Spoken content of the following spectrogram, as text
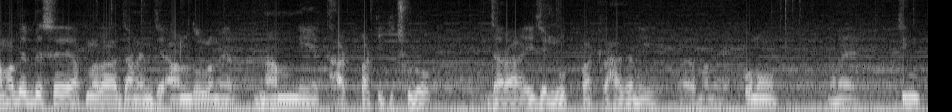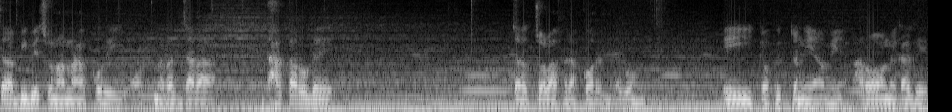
আমাদের দেশে আপনারা জানেন যে আন্দোলনের নাম নিয়ে থার্ড পার্টি কিছু লোক, যারা এই যে লুটপাট, রাহাজানি মানে কোনো মানে চিন্তা বিবেচনা না করেই আপনারা যারা ঢাকা রোডে চা- চলাফেরা করেন এবং এই টপিকটা নিয়ে আমি আরও অনেক আগে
